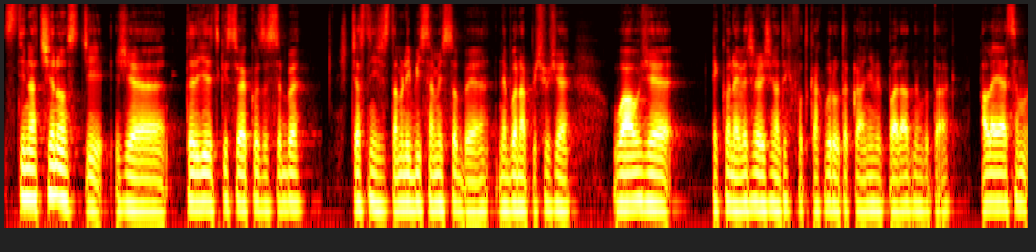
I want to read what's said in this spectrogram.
z ty nadšenosti, že ty lidi vždycky jsou jako ze sebe šťastní, že se tam líbí sami sobě, nebo napíšu, že wow, že jako nevěřili, že na těch fotkách budou takhle ani vypadat, nebo tak. Ale já jsem,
